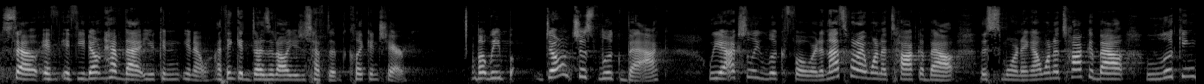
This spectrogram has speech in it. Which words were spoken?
So if, if you don't have that, you can, you know, I think it does it all. You just have to click and share. But we don't just look back, we actually look forward. And that's what I want to talk about this morning. I want to talk about looking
